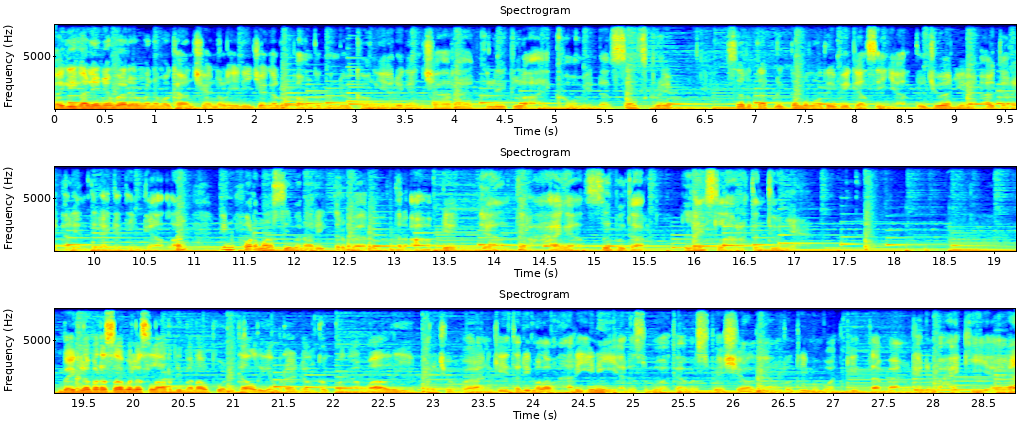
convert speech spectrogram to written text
Bagi kalian yang baru menemukan channel ini jangan lupa untuk mendukungnya dengan cara klik like, komen, dan subscribe serta klik tombol notifikasinya. Tujuannya agar kalian tidak ketinggalan informasi menarik terbaru, terupdate, dan terhangat seputar Leslar tentunya. Baiklah para sahabat Leslar di mana pun kalian berada untuk mengawali perjumpaan kita di malam hari ini Ada sebuah kabar spesial yang tentu membuat kita bangga dan bahagia.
